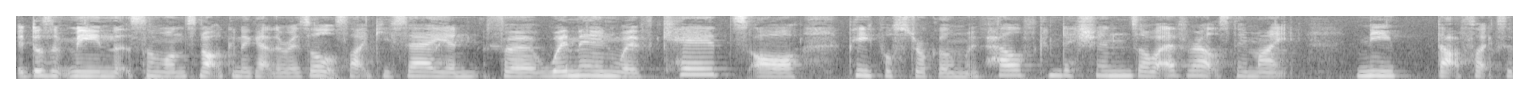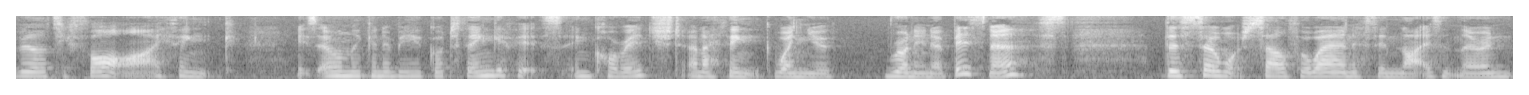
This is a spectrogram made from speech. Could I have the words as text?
it doesn't mean that someone's not going to get the results like you say and for women with kids or people struggling with health conditions or whatever else they might need that flexibility for i think it's only going to be a good thing if it's encouraged. And i think when you're running a business there's so much self-awareness in that isn't there? And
